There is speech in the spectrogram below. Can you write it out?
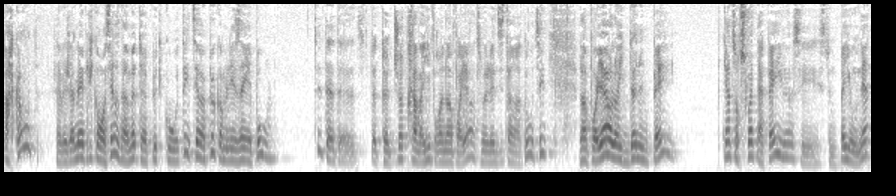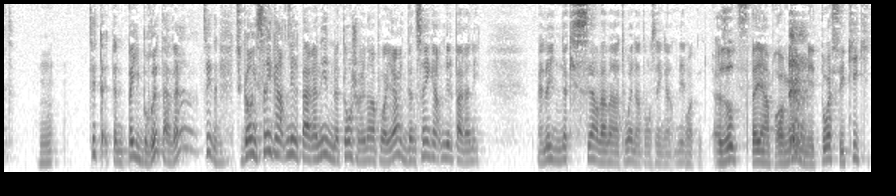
Par contre, j'avais jamais pris conscience d'en mettre un peu de côté, tu sais, un peu comme les impôts. hein. Tu t'as déjà travaillé pour un employeur, tu me l'as dit tantôt. L'employeur, là, il te donne une paye. Puis quand tu reçois ta paye, c'est une paye honnête. Mm. Tu as une paye brute avant. là. Tu gagnes 50 000 par année, admettons, chez un employeur, il te donne 50 000 par année. Mais là, il y en a qui se servent avant toi dans ton 50 000. Ouais. Eux autres, ils se payent en premier, mais toi, c'est qui qui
